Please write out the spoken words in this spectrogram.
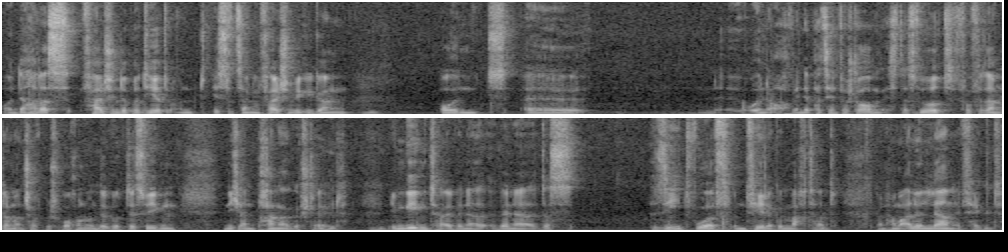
Und da hat er es falsch interpretiert und ist sozusagen den falschen Weg gegangen. Und äh, und auch wenn der Patient verstorben ist. Das wird vor versammelter Mannschaft besprochen und er wird deswegen nicht an Pranger gestellt. Mhm. Im Gegenteil, wenn er, wenn er das sieht, wo er einen Fehler gemacht hat, dann haben alle einen Lerneffekt.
